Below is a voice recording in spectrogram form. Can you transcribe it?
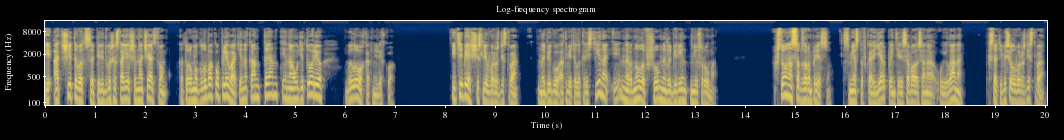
и отчитываться перед вышестоящим начальством, которому глубоко плевать и на контент, и на аудиторию, было ох как нелегко. — И тебе счастливого Рождества! — на бегу ответила Кристина и нырнула в шумный лабиринт Ньюсрума. — Что у нас с обзором прессы? С места в карьер поинтересовалась она у Илана. — Кстати, веселого Рождества!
